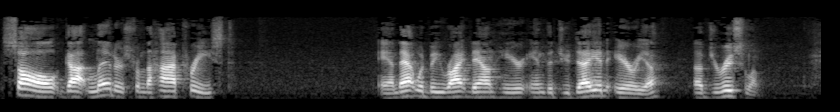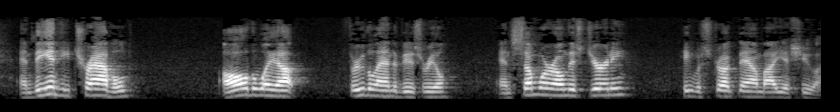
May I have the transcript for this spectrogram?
Saul got letters from the high priest, and that would be right down here in the Judean area of Jerusalem. And then he traveled all the way up through the land of Israel, and somewhere on this journey, he was struck down by Yeshua,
